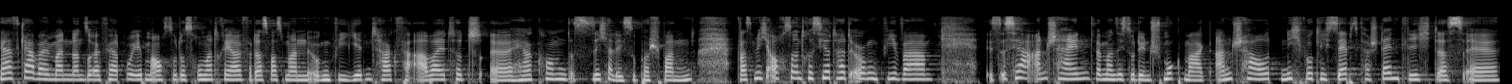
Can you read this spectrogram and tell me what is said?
ja, ist klar, weil man dann so erfährt, wo eben auch so das Rohmaterial für das, was man irgendwie jeden Tag verarbeitet, äh, herkommt. Das ist sicherlich super spannend. Was mich auch so interessiert hat irgendwie war, es ist ja anscheinend, wenn man sich so den Schmuckmarkt anschaut, nicht wirklich selbstverständlich, dass äh,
